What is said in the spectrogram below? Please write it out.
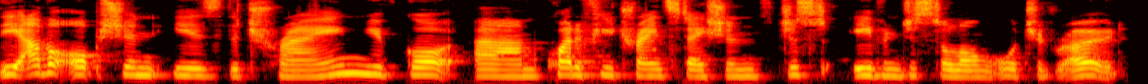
The other option is the train. You've got um, quite a few train stations, just even just along Orchard Road.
